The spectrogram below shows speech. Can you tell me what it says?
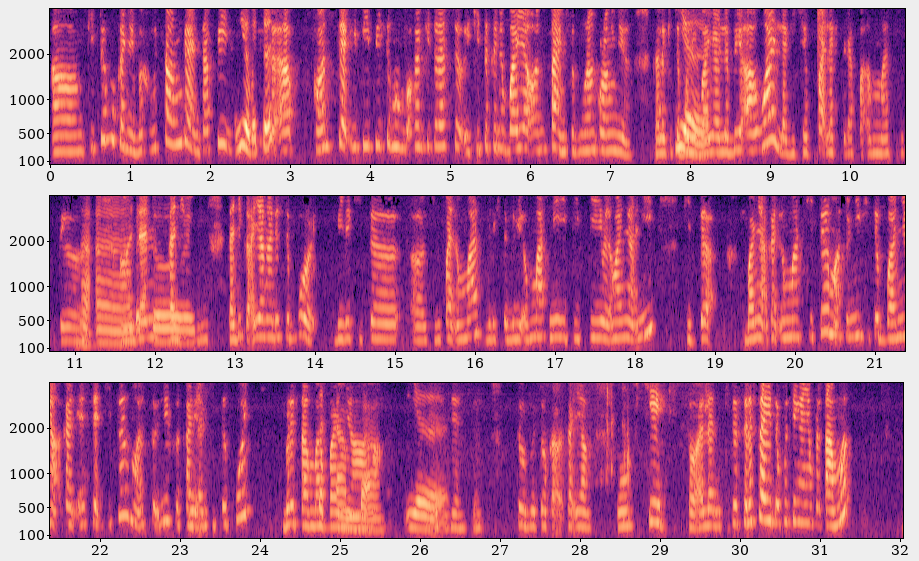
um, kita bukannya berhutang kan tapi ya, betul. Uh, konsep EPP tu membuatkan kita rasa eh, kita kena bayar on time sekurang-kurangnya. Kalau kita yeah. boleh bayar lebih awal lagi cepatlah kita dapat emas kita. Uh-uh, uh, dan betul. tadi tadi Kak Yang ada sebut bila kita uh, simpan emas, bila kita beli emas ni EPP banyak-banyak ni kita banyakkan emas kita maksudnya kita banyakkan aset kita maksudnya kekayaan kita pun bertambah, bertambah. banyak. Yeah. Yes, yes, yes. Betul betul kak kak yang. Okey, soalan kita selesai untuk pusingan yang pertama.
